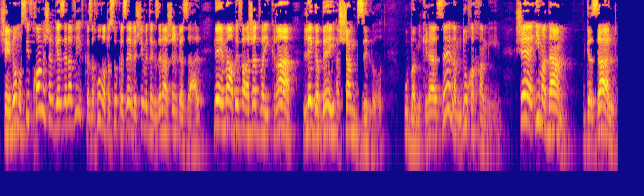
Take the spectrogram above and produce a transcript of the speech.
שאינו מוסיף חומש על גזל אביו. כזכור הפסוק הזה, והשיב את הגזלה אשר גזל, נאמר בפרשת ויקרא לגבי אשם גזלות, ובמקרה הזה למדו חכמים, שאם אדם גזל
